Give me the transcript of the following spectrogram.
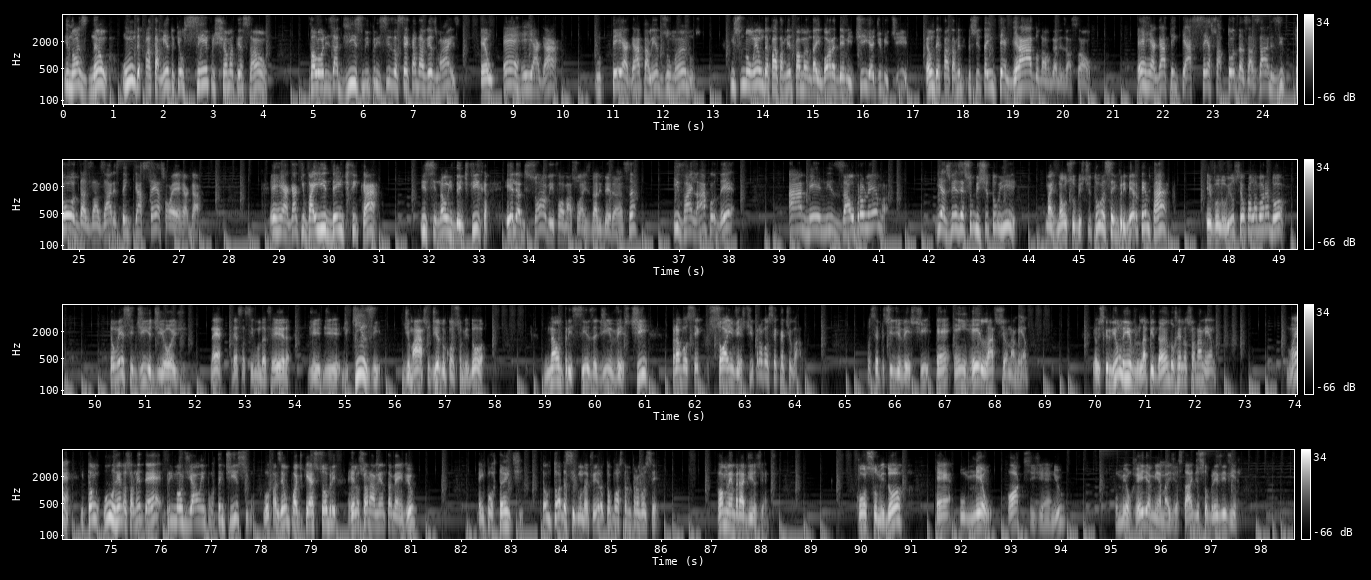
E nós não. Um departamento que eu sempre chamo atenção, valorizadíssimo e precisa ser cada vez mais, é o RH, o TH, Talentos Humanos. Isso não é um departamento para mandar embora, demitir e admitir. É um departamento que precisa estar integrado na organização. RH tem que ter acesso a todas as áreas e todas as áreas têm que ter acesso ao RH. RH que vai identificar. E se não identifica, ele absorve informações da liderança e vai lá poder amenizar o problema. E às vezes é substituir, mas não substitua sem primeiro tentar evoluir o seu colaborador. Então, esse dia de hoje, né, dessa segunda-feira, de, de, de 15 de março, dia do consumidor, não precisa de investir para você só investir para você cativá-lo. Você precisa investir é em relacionamento. Eu escrevi um livro, Lapidando o Relacionamento não é? Então, o relacionamento é primordial, é importantíssimo. Vou fazer um podcast sobre relacionamento também, viu? É importante. Então, toda segunda-feira eu estou postando para você. Vamos lembrar disso, gente. Consumidor é o meu oxigênio, o meu rei a minha majestade sobreviver.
